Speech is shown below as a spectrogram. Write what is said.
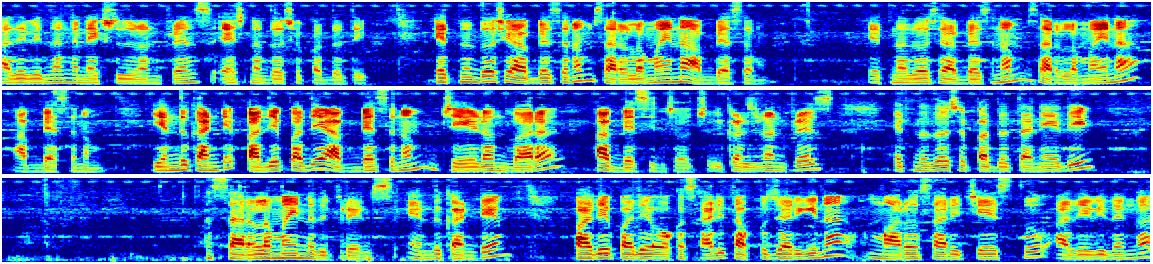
అదేవిధంగా నెక్స్ట్ చూడండి ఫ్రెండ్స్ యత్నదోష పద్ధతి. యత్నదోష అభ్యసనం సరళమైన అభ్యాసం. యత్నదోష అభ్యసనం సరళమైన అభ్యసనం. ఎందుకంటే పదే పదే అభ్యసనం చేయడం ద్వారా అభ్యసించవచ్చు. ఇక్కడ చూడండి ఫ్రెండ్స్ యత్నదోష పద్ధతి అనేది సరళమైనది ఫ్రెండ్స్ ఎందుకంటే పదే పదే ఒకసారి తప్పు జరిగినా మరోసారి చేస్తూ అదేవిధంగా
